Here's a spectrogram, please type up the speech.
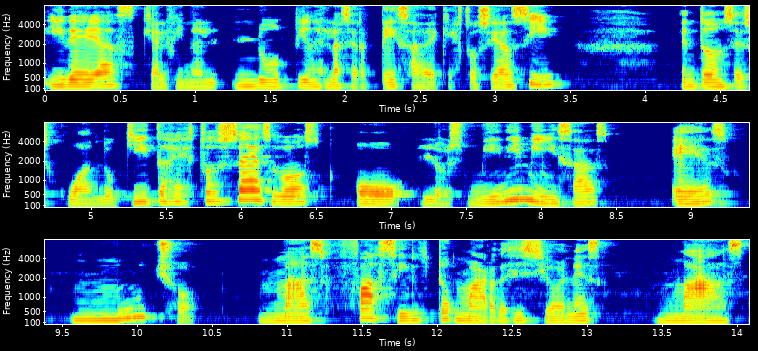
ideas que al final no tienes la certeza de que esto sea así, entonces, cuando quitas estos sesgos o los minimizas, es mucho más fácil tomar decisiones más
